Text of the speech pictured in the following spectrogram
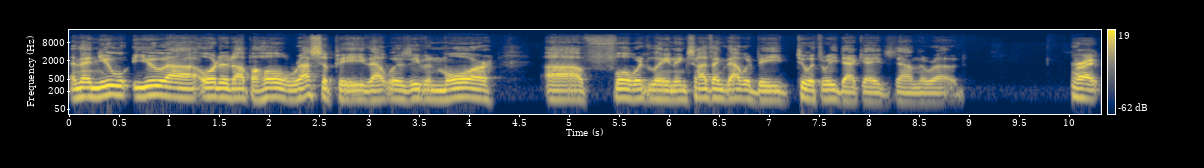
And then you you uh, ordered up a whole recipe that was even more uh, forward leaning so i think that would be two or three decades down the road Right.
